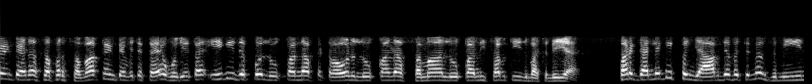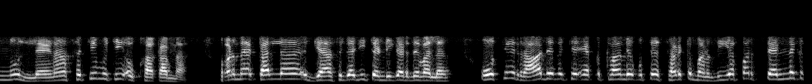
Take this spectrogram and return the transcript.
ਘੰਟਿਆਂ ਦਾ ਸਫ਼ਰ ਸਵਾ ਘੰਟੇ ਵਿੱਚ ਤੈਅ ਹੋ ਜੇ ਤਾਂ ਇਹ ਵੀ ਦੇਖੋ ਲੋਕਾਂ ਦਾ ਪੈਟਰੋਲ, ਲੋਕਾਂ ਦਾ ਸਮਾਂ, ਲੋਕਾਂ ਦੀ ਸਭ ਚੀਜ਼ ਬਚਦੀ ਹੈ। ਪਰ ਗੱਲ ਇਹ ਵੀ ਪੰਜਾਬ ਦੇ ਵਿੱਚ ਨਾ ਜ਼ਮੀਨ ਨੂੰ ਲੈਣਾ ਸੱਚੀ ਮੁੱਚੀ ਔਖਾ ਕੰਮ ਆ ਹੁਣ ਮੈਂ ਕੱਲ ਗਿਆ ਸੀਗਾ ਜੀ, ਚੰਡੀਗੜ੍ਹ ਦੇ ਵੱਲ, ਉੱਥੇ ਰਾਹ ਦੇ ਵਿੱਚ ਇੱਕ ਥਾਂ ਦੇ ਉੱਤੇ ਸੜਕ ਬਣਦੀ ਹੈ, ਪਰ ਤਿੰਨ ਕੁ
